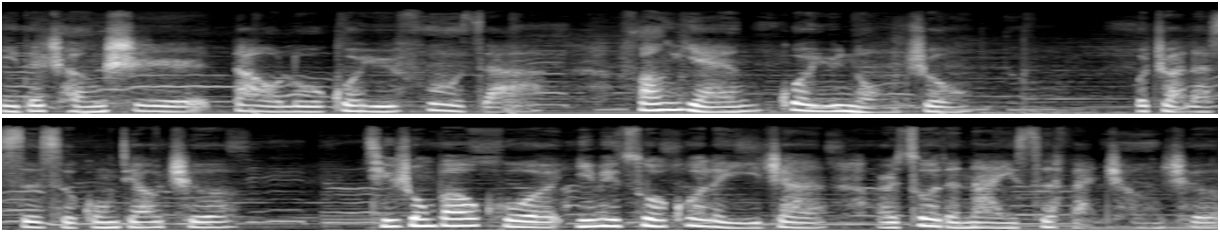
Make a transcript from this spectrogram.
你的城市道路过于复杂，方言过于浓重，我转了四次公交车，其中包括因为坐过了一站而坐的那一次返程车。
